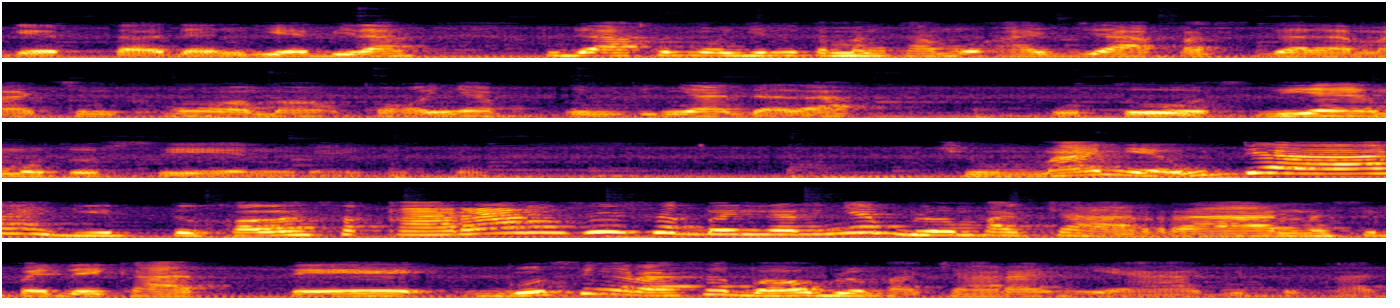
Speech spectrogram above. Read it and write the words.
gitu. Dan dia bilang udah aku mau jadi teman kamu aja apa segala macem. Kamu nggak mau. Pokoknya intinya adalah putus. Dia yang mutusin kayak gitu cuman ya udah gitu. Kalau sekarang sih sebenarnya belum pacaran masih PDKT gue sih ngerasa bahwa belum pacaran ya gitu kan.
